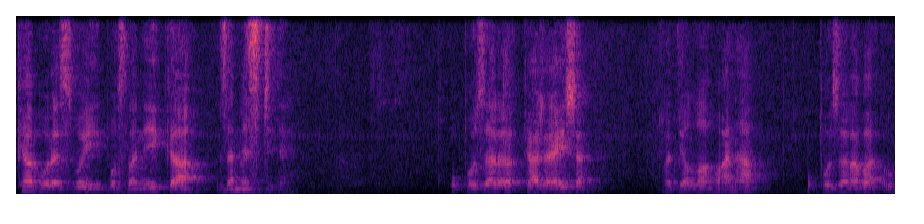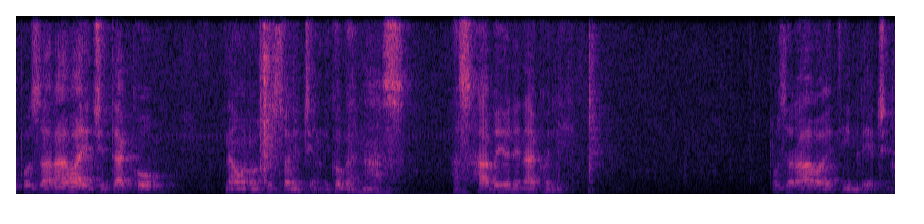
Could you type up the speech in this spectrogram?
kabure svojih poslanika za mesčide. Upozara, kaže Aisha, radijallahu anha, upozarava, upozaravajući tako na ono što su oni činili. Koga? Nas. Ashabe i oni nakon njih. Upozoravaju tim riječima.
